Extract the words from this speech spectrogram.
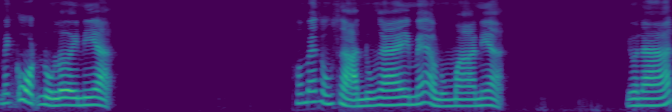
ไม่โกรธหนูเลยเนี่ย เพราะแม่สงสารหนูไง แม่เอาหนูมาเนี่ย โยนัส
